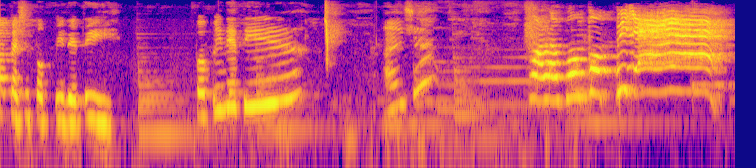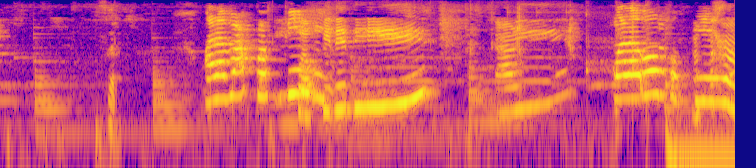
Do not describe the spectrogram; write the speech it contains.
बघा कशी पप्पी देते पप्पी देते आयशा मला पण पप्पी दे चल मला पण पप्पी पप्पी देते काळी मला पण पप्पी हा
